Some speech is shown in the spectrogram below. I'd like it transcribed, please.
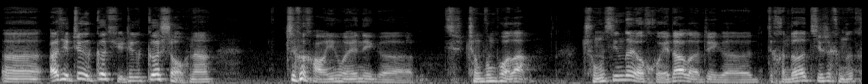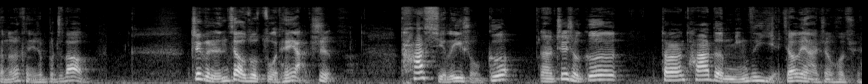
呃，而且这个歌曲这个歌手呢，正好因为那个乘风破浪。重新的又回到了这个很多其实可能很多人肯定是不知道的。这个人叫做佐田雅治，他写了一首歌，呃，这首歌当然他的名字也叫《恋爱症候群》，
